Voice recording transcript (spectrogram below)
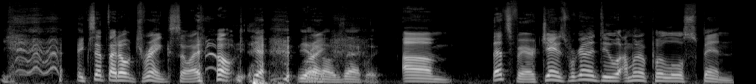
Except i don't drink so i don't yeah. yeah right. no exactly. Um that's fair. James we're gonna do i'm gonna put a little spin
